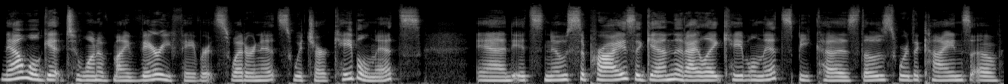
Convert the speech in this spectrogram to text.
Now we'll get to one of my very favorite sweater knits, which are cable knits. And it's no surprise again that I like cable knits because those were the kinds of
